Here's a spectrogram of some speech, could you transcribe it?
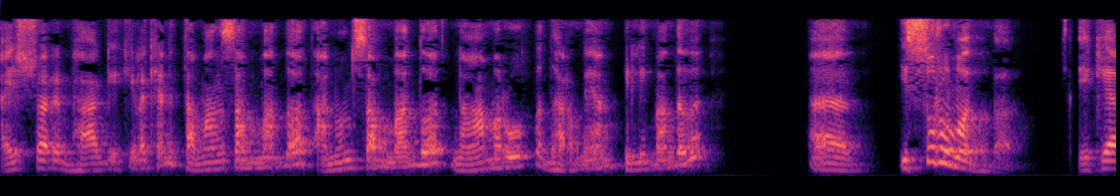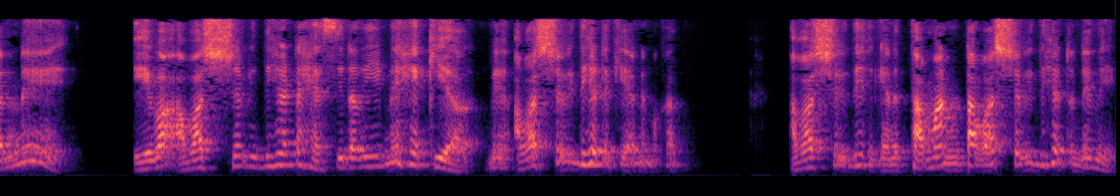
ඓශ්වර්ය භාග්ය කියලා කියන්නේ Taman සම්බන්ධවත් අනුන් සම්බන්ධවත් නාම රූප ධර්මයන් පිළිබඳව ඉසුරුමත් බව. ඒ කියන්නේ ඒවා අවශ්‍ය විදිහට හැසිරවීමේ හැකියාව. මේ අවශ්‍ය විදිහට කියන්නේ මොකක්ද? අවශ්‍ය විදිහට කියන්නේ Tamanට අවශ්‍ය විදිහට නෙමෙයි.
